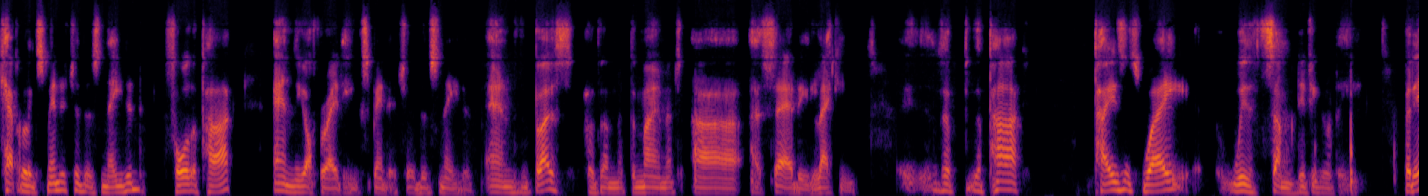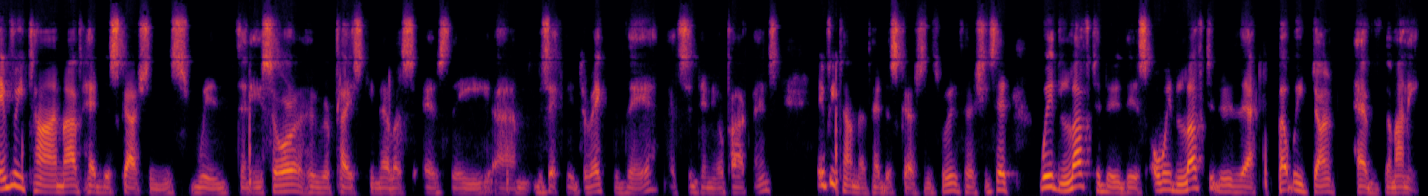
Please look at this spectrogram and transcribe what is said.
capital expenditure that's needed for the park and the operating expenditure that's needed. And both of them at the moment are, are sadly lacking. The, the park pays its way with some difficulty. But every time I've had discussions with Denise Ora, who replaced Kim Ellis as the um, executive director there at Centennial Parklands, every time I've had discussions with her, she said, We'd love to do this or we'd love to do that, but we don't have the money.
